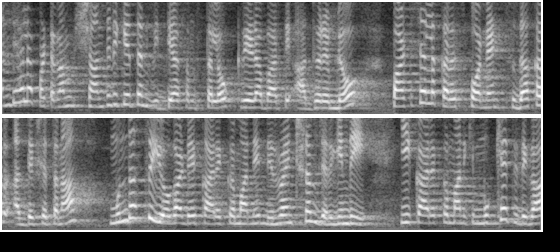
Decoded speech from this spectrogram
నంద్యాల పట్టణం శాంతినికేతన్ విద్యా సంస్థలో క్రీడా ఆధ్వర్యంలో పాఠశాల కరెస్పాండెంట్ సుధాకర్ అధ్యక్షతన ముందస్తు యోగా డే కార్యక్రమాన్ని నిర్వహించడం జరిగింది. ఈ కార్యక్రమానికి ముఖ్య అతిథిగా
